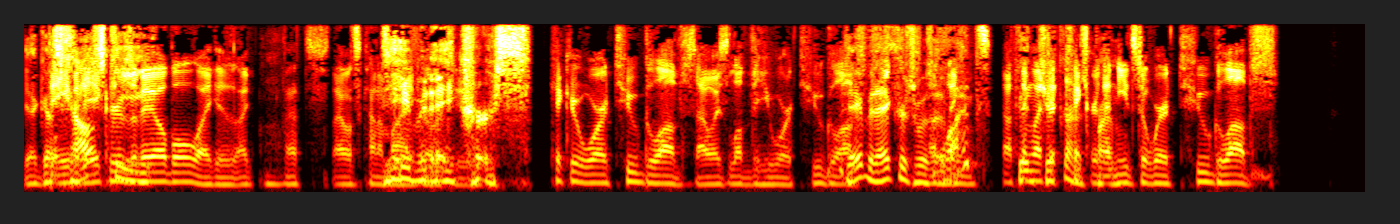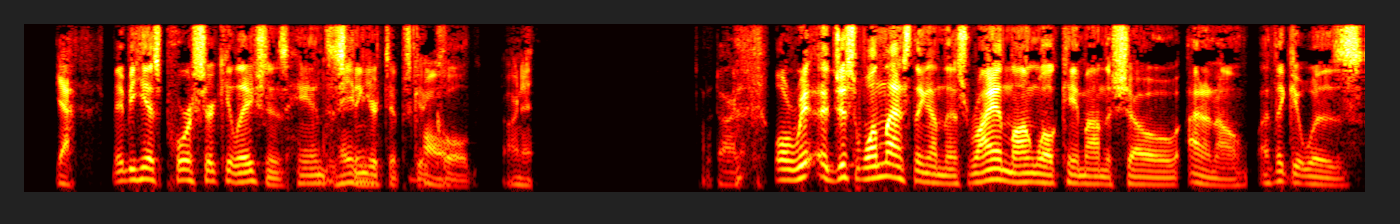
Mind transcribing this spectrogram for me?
Yeah, David Akers Gostkowski. available. Like, is like that's that was kind of my David go-to. Akers. Kicker wore two gloves. I always loved that he wore two gloves. David Akers was a nothing, good like a kicker kicker that needs to wear two gloves. Yeah, maybe he has poor circulation. His hands, his Maybe. fingertips get Oh, cold. Darn it. Darn it. Well, re- uh, just one last thing on this. Ryan Longwell came on the show. I don't know. I think it was.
